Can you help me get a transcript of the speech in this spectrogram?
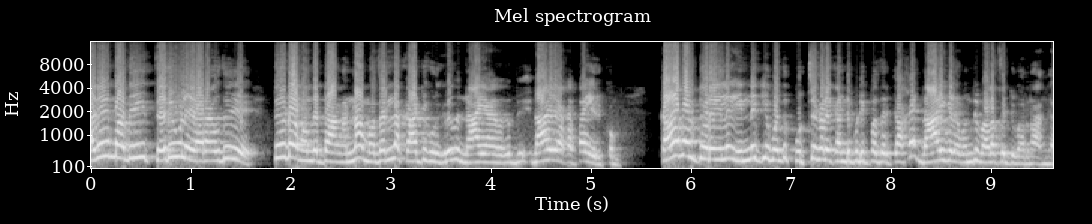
அதே மாதிரி தெருவுல யாராவது திருட வந்துட்டாங்கன்னா முதல்ல காட்டி கொடுக்கிறது நாயாக நாயாகத்தான் இருக்கும். காவல்துறையில இன்னைக்கு வந்து குற்றங்களை கண்டுபிடிப்பதற்காக நாய்களை வந்து வளர்த்துட்டு வர்றாங்க.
